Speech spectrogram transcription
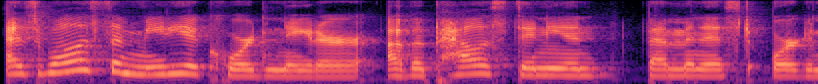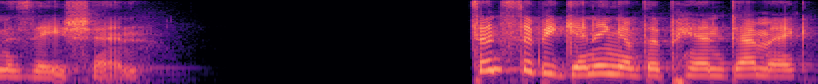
as well as the media coordinator of a Palestinian feminist organization. Since the beginning of the pandemic,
